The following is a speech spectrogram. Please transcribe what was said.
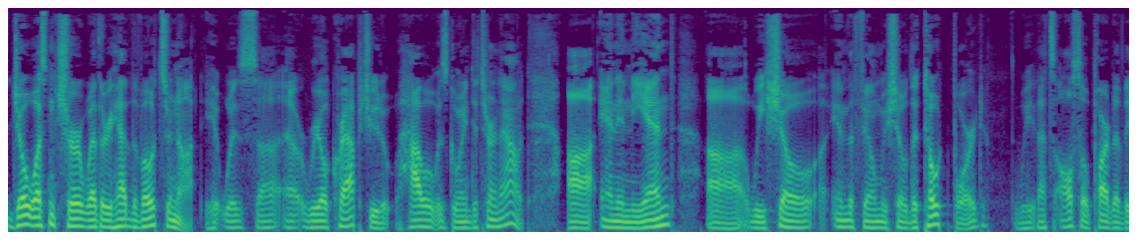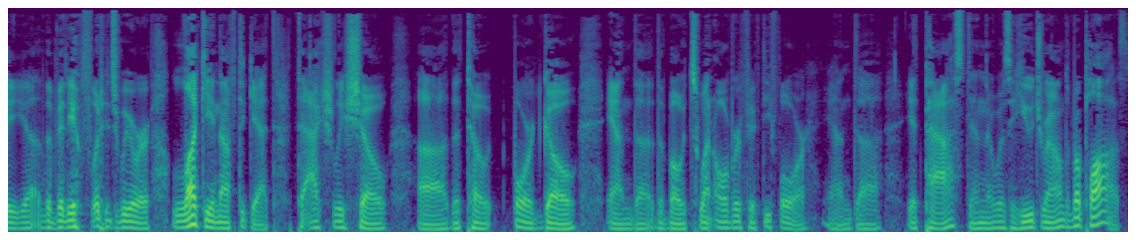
Joe wasn't sure whether he had the votes or not. It was uh, a real crapshoot how it was going to turn out. Uh, and in the end, uh, we show in the film we show the tote board. We, that's also part of the uh, the video footage we were lucky enough to get to actually show uh, the tote board go, and the votes went over 54, and it passed, and there was a huge round of applause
